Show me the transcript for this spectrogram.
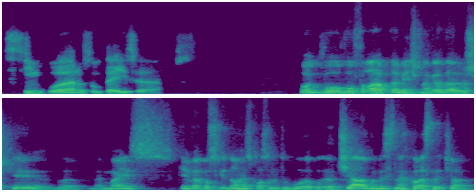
cinco anos ou dez anos? Bom, vou, vou falar rapidamente, que na verdade eu acho que é mais quem vai conseguir dar uma resposta muito boa é o Thiago nesse negócio, né, Thiago?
